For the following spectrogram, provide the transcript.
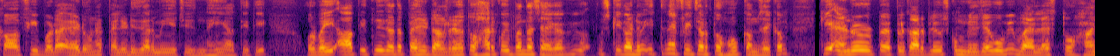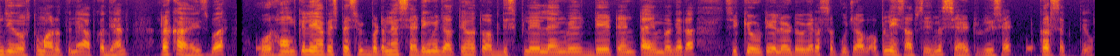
काफ़ी बड़ा एड ऑन है, पहले डिज़ायर में ये चीज़ नहीं आती थी। और भाई आप इतने ज़्यादा पैसे डाल रहे हो तो हर कोई बंदा चाहेगा कि उसकी गाड़ी में इतने फीचर तो हों कम से कम कि एंड्रॉयड ऑटो एप्पल कारप्ले उसको मिल जाए, वो भी वायरलेस तो हाँ जी दोस्तों, मारुति ने आपका ध्यान रखा है इस बार। और होम के लिए यहाँ पे स्पेसिफिक बटन है सेटिंग में जाते हो तो आप display language date and time वगैरह सिक्योरिटी अलर्ट वगैरह सब कुछ आप अपने हिसाब से इसमें सेट रिसेट कर सकते हो।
